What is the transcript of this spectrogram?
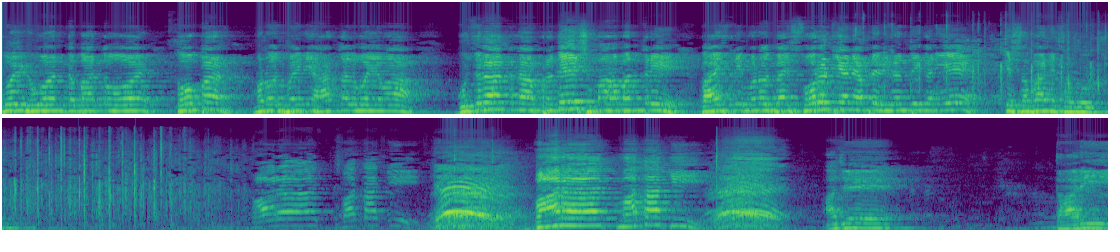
કોઈ યુવાન દબાતો હોય, તો પણ મનોજભાઈની હાકલ હોય એવા ગુજરાતના પ્રદેશ મહામંત્રી ભાઈ શ્રી મનોજભાઈ સોરઠિયાને આપણે વિનંતી કરીએ કે સભાને સંબોધ. ભારત માતા કી ભારત માતા કી આજે ધારી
